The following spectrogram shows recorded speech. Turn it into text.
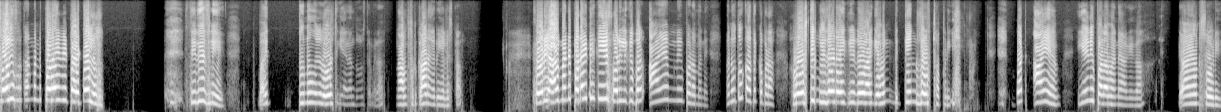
سوری فرقان میں نے پڑھا ہی نہیں ٹائٹل سیریسلی بھائی تو نے مجھے روسٹ کیا نا دوست ہے میرا نام فرقان ہے ریئل اس کا سوری یار میں نے پڑھا ہی نہیں کہ یہ سوری لکھے پر آئی ایم نہیں پڑھا میں نے میں نے تو کہا تک کا پڑھا روسٹنگ ویزرڈ ہے کہ گیونگ کنگز آف چھپڑی بٹ آئی ایم یہ نہیں پڑھا میں نے آگے کا آئی ایم سوری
